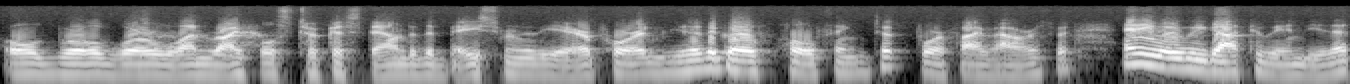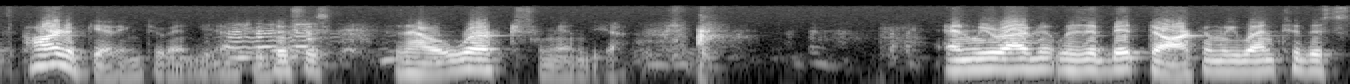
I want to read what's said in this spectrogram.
old World War One rifles took us down to the basement of the airport, and you know, the whole thing took four or five hours. But anyway, we got to India. That's part of getting to India. Actually. This is, this is how it works in India. And we arrived, and it was a bit dark, and we went to this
